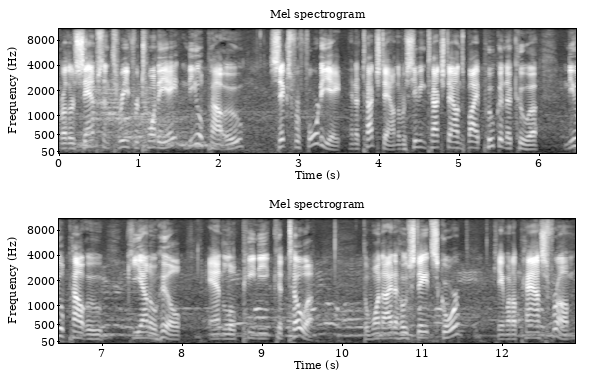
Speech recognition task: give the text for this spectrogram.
Brother Samson 3 for 28. Neil Pau'u 6 for 48 and a touchdown. The receiving touchdowns by Puka Nacua, Neil Pau'u, Keanu Hill, and Lopini Katoa. The one Idaho State score came on a pass from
